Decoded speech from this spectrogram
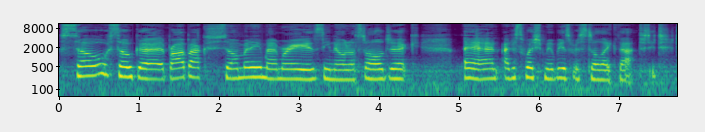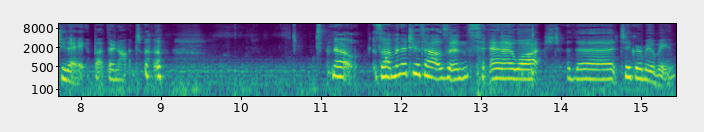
So, so good. Brought back so many memories, you know, nostalgic. And I just wish movies were still like that today, but they're not. no. So I'm in the 2000s and I watched the Tigger movie.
